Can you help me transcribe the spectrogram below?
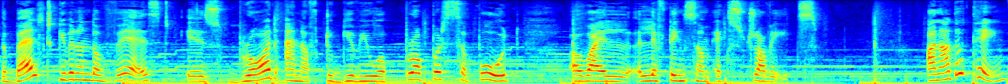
The belt given on the waist is broad enough to give you a proper support uh, while lifting some extra weights. Another thing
